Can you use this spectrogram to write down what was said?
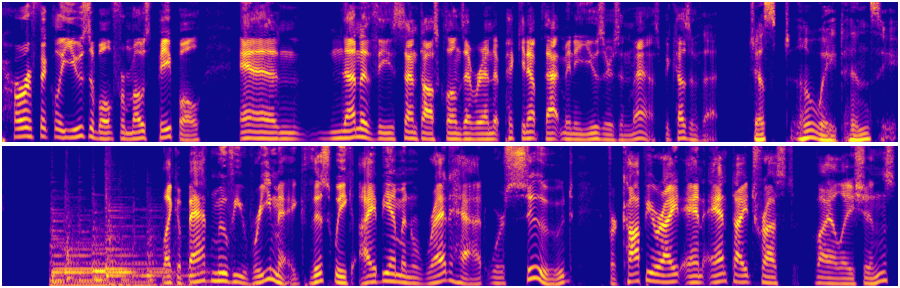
perfectly usable for most people. And none of these CentOS clones ever end up picking up that many users in mass because of that. Just a wait and see. Like a bad movie remake, this week IBM and Red Hat were sued for copyright and antitrust violations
